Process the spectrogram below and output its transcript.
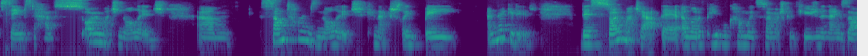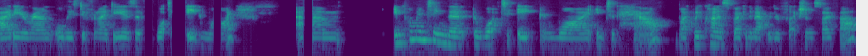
seems to have so much knowledge. Um, sometimes knowledge can actually be a negative. there's so much out there. A lot of people come with so much confusion and anxiety around all these different ideas of what to eat and why. Um, implementing the the what to eat and why into the how, like we've kind of spoken about with reflection so far.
